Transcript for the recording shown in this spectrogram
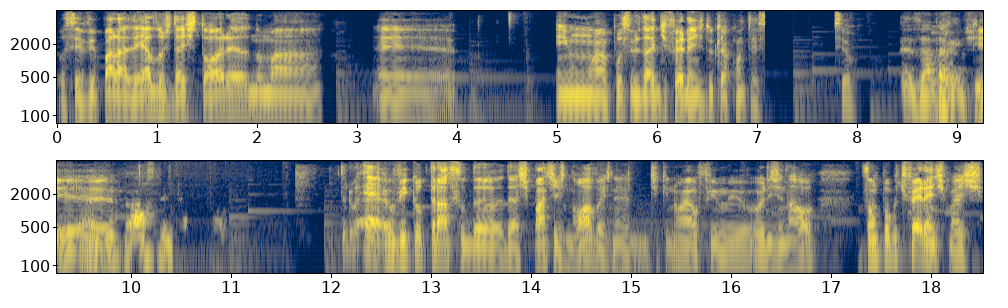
Você vê paralelos da história numa. é, em uma possibilidade diferente do que aconteceu. Exatamente. Porque- É É, eu vi que o traço da- das partes novas, né, de que não é o filme original, são um pouco diferentes, mas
